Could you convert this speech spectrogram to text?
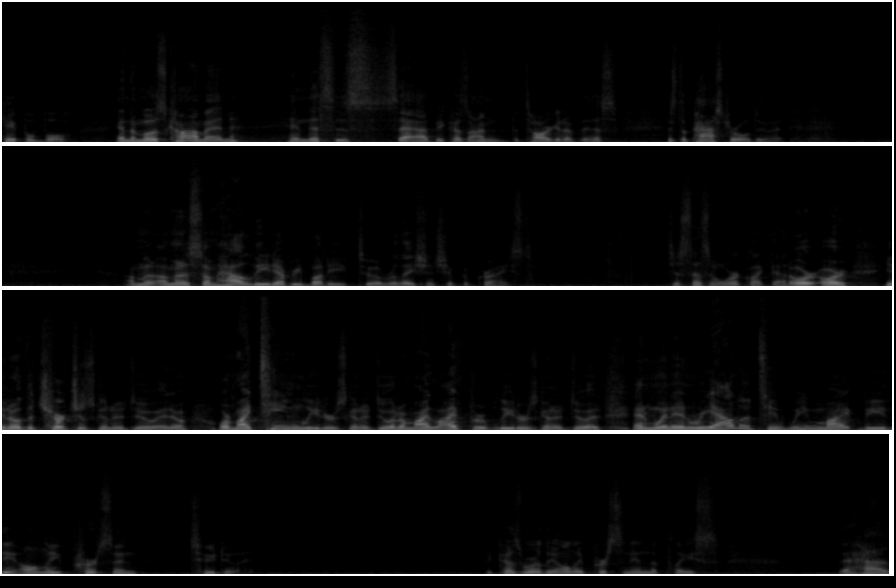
capable. And the most common, and this is sad because I'm the target of this, is the pastor will do it. I'm going to somehow lead everybody to a relationship with Christ just doesn't work like that. Or, or you know, the church is going to do it, or, or my team leader is going to do it, or my life group leader is going to do it. And when in reality, we might be the only person to do it. Because we're the only person in the place that has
